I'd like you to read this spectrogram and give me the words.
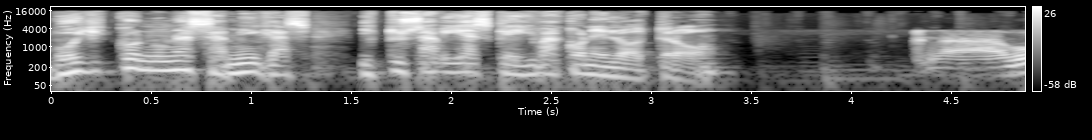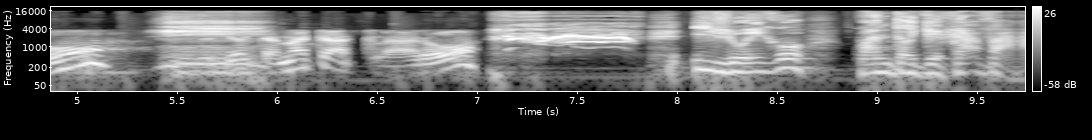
voy con unas amigas y tú sabías que iba con el otro? Claro. Decía el canaca, claro. y luego, cuando llegaba,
